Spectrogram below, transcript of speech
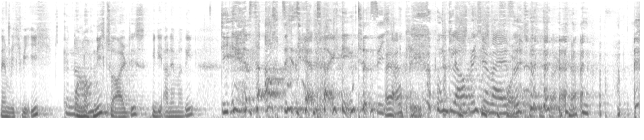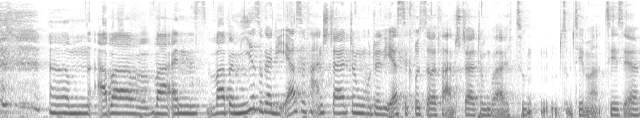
nämlich wie ich genau. und noch nicht so alt ist wie die Annemarie. Die erst acht CSR-Tage hinter sich ah ja, okay. hat, unglaublicherweise. ähm, aber war, ein, war bei mir sogar die erste Veranstaltung oder die erste größere Veranstaltung war ich zum, zum Thema CSR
